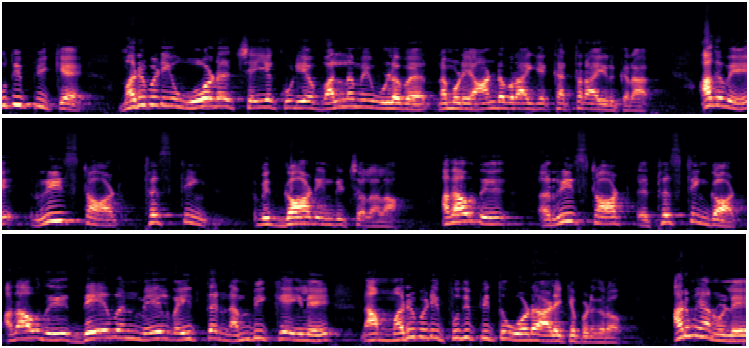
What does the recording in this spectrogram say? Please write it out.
புதுப்பிக்க மறுபடியும் ஓட செய்யக்கூடிய வல்லமை உள்ளவர் நம்முடைய ஆண்டவராகிய கர்த்தராயிருக்கிறார். ஆகவே ரீஸ்டார்ட் டெஸ்டிங் வித் காட் என்று சொல்லலாம். அதாவது ரீஸ்டார்ட் ட்ரஸ்டிங் காட் அதாவது தேவன் மேல் வைத்த நம்பிக்கையிலே நாம் மறுபடி புதுப்பித்து ஓட அழைக்கப்படுகிறோம். அருமையானுள்ளே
